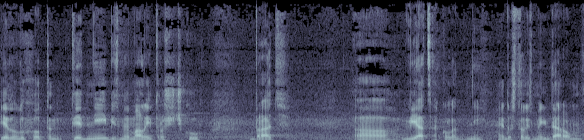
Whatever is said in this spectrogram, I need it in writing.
jednoducho ten, tie dni by sme mali trošičku brať viac ako len dni. Hej, dostali sme ich darom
